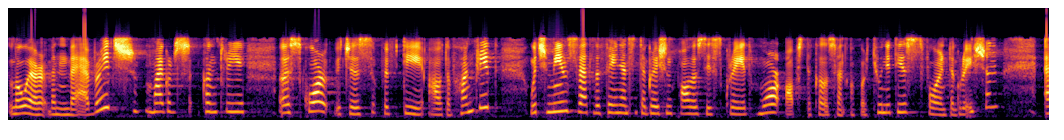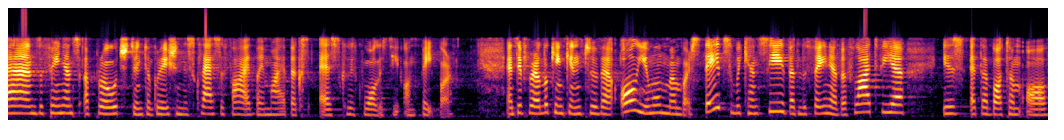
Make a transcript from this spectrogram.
lower than the average migrant country uh, score, which is 50 out of 100, which means that Lithuania's integration policies create more obstacles than opportunities for integration, and Lithuania's approach to integration is classified by MIPEX as equality on paper. And if we're looking into the all EU member states, we can see that Lithuania with Latvia is at the bottom of,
